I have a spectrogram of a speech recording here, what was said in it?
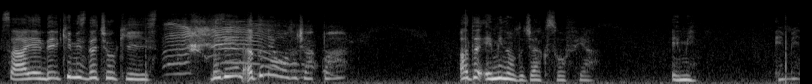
Sayende ikimiz de çok iyiyiz. Bebeğin adı ne olacak Bahar? Adı Emin olacak Sofya. Emin. Emin.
